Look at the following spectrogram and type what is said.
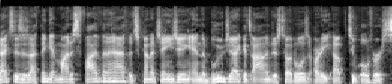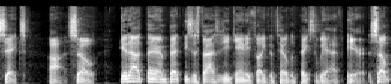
Texas is, I think, at minus five and a half. It's kind of changing. And the Blue Jackets Islanders total is already up to over six. Uh, so get out there and bet these as fast as you can if you like the tail of the picks that we have here. So if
